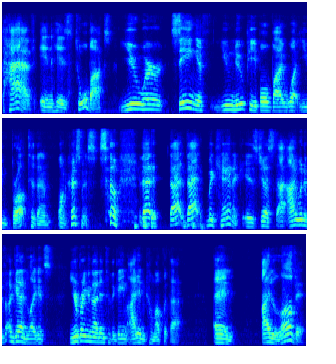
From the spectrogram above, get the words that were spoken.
have in his toolbox. You were seeing if you knew people by what you brought to them on Christmas. So that that that mechanic is just I, I would have again like it's you're bringing that into the game. I didn't come up with that, and I love it.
